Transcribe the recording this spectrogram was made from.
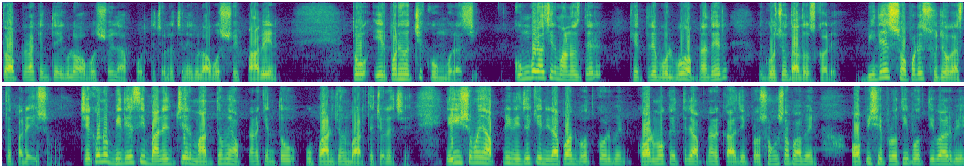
তো আপনারা কিন্তু এগুলো অবশ্যই লাভ করতে চলেছেন, এগুলো অবশ্যই পাবেন। তো এরপরে হচ্ছে কুম্ভ রাশি। কুম্ভ রাশির মানুষদের ক্ষেত্রে বলব আপনাদের গোচর দ্বাদশ ঘরে। বিদেশ সফরের সুযোগ আসতে পারে এই সময়। যে কোনো বিদেশি বাণিজ্যের মাধ্যমে আপনার কিন্তু উপার্জন বাড়তে চলেছে। এই সময় আপনি নিজেকে নিরাপদ বোধ করবেন, কর্মক্ষেত্রে আপনার কাজে প্রশংসা পাবেন, অফিসে প্রতিপত্তি বাড়বে,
